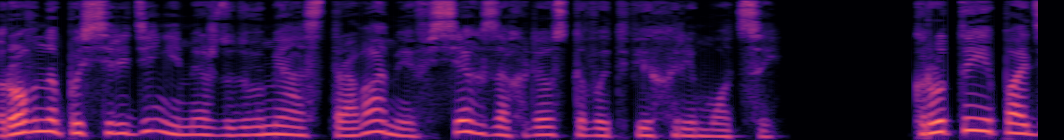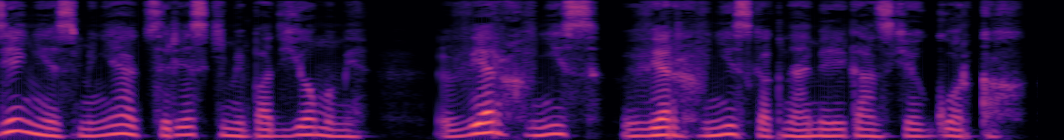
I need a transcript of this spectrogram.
Ровно посередине между двумя островами всех захлестывает вихрь эмоций. Крутые падения сменяются резкими подъемами. Вверх-вниз, вверх-вниз, как на американских горках.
